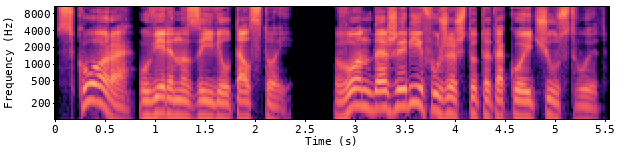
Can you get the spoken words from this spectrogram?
Скоро, уверенно заявил Толстой. Вон даже Риф уже что-то такое чувствует.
